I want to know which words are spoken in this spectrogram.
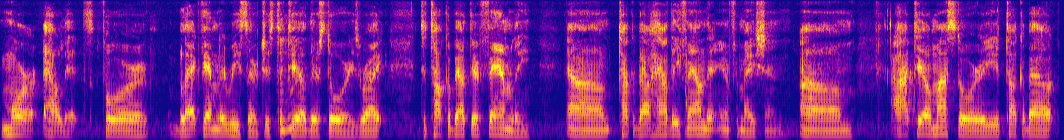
more outlets for Black family researchers to mm-hmm. tell their stories, right? To talk about their family, um, talk about how they found their information. Um, I tell my story, talk about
